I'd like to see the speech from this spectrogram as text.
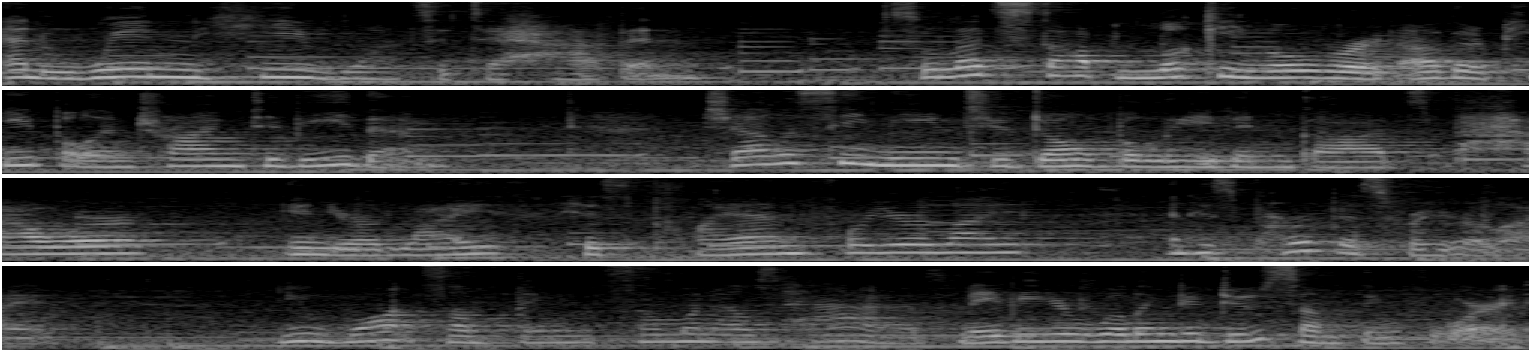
and when He wants it to happen. So let's stop looking over at other people and trying to be them. Jealousy means you don't believe in God's power in your life, His plan for your life, and His purpose for your life. You want something someone else has. Maybe you're willing to do something for it.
